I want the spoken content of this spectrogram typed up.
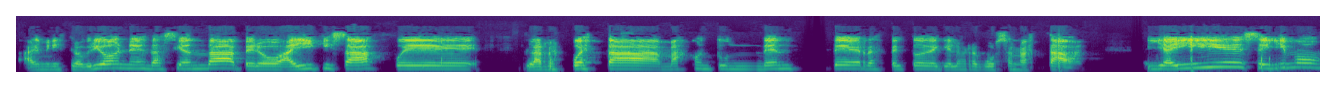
al ministro Briones de Hacienda, pero ahí quizás fue la respuesta más contundente respecto de que los recursos no estaban. Y ahí eh, seguimos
